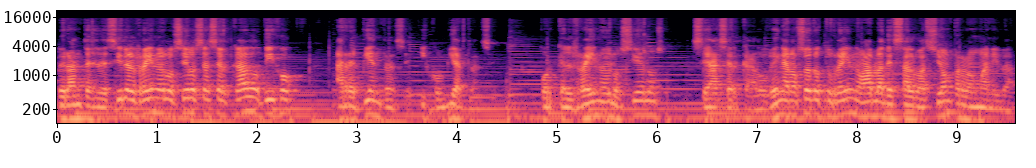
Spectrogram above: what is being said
Pero antes de decir el reino de los cielos se ha acercado, dijo, arrepiéntanse y conviértanse, porque el reino de los cielos se ha acercado. Venga a nosotros tu reino, habla de salvación para la humanidad.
